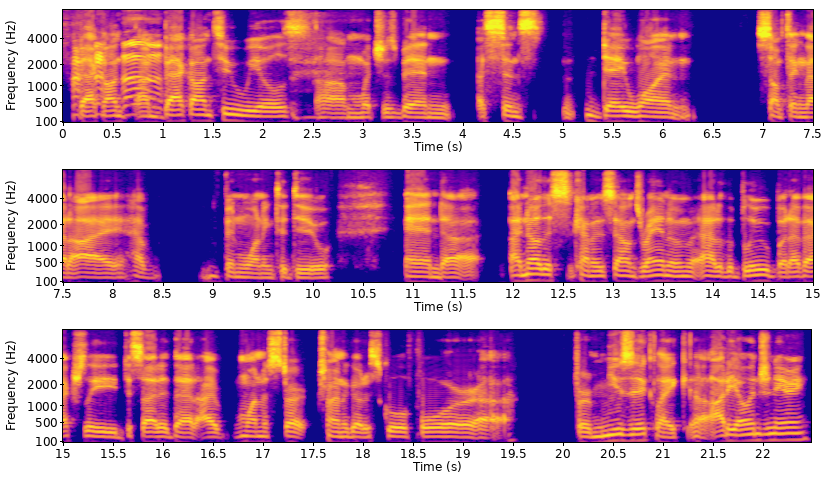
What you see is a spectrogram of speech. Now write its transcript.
back on. I'm back on two wheels, um, which has been uh, since day one something that I have been wanting to do. And uh, I know this kind of sounds random out of the blue, but I've actually decided that I want to start trying to go to school for uh, for music, like uh, audio engineering.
